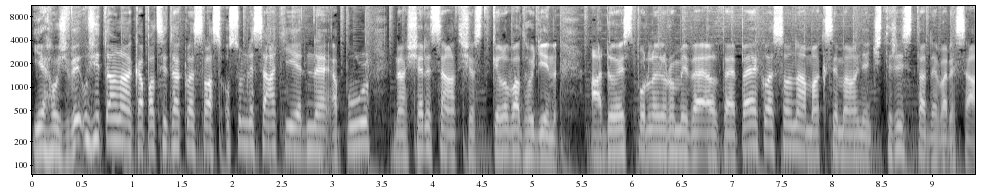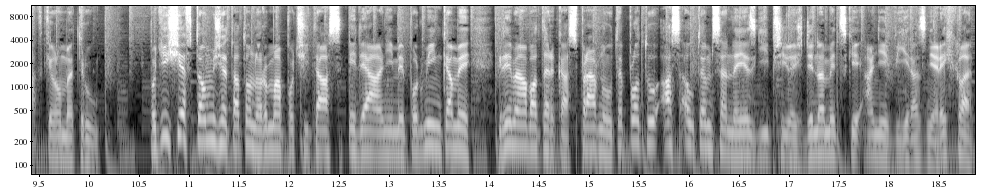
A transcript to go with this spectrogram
Jehož využitelná kapacita klesla z 81,5 na 66 kWh a dojezd podle normy VLTP klesl na maximálně 490 km. Potíž je v tom, že tato norma počítá s ideálními podmínkami, kdy má baterka správnou teplotu a s autem se nejezdí příliš dynamicky ani výrazně rychle.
